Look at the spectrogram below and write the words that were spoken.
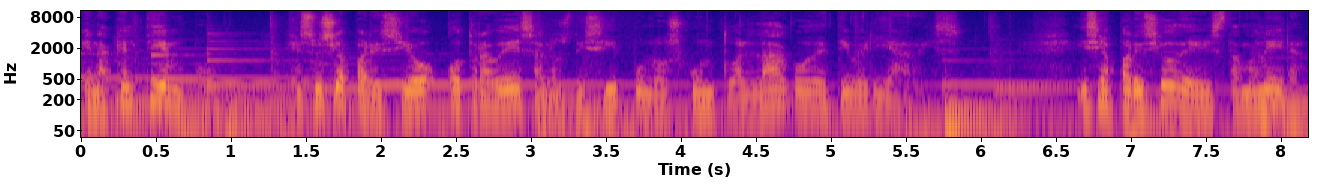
En aquel tiempo, Jesús se apareció otra vez a los discípulos junto al lago de Tiberiades, y se apareció de esta manera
